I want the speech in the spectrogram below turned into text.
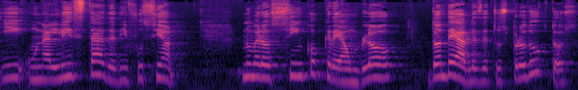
y una lista de difusión. Número cinco, crea un blog donde hables de tus productos.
